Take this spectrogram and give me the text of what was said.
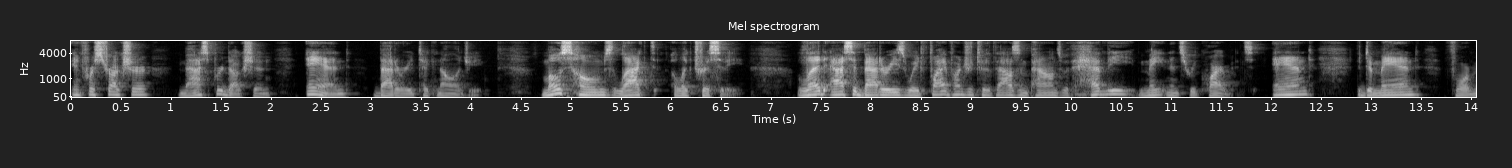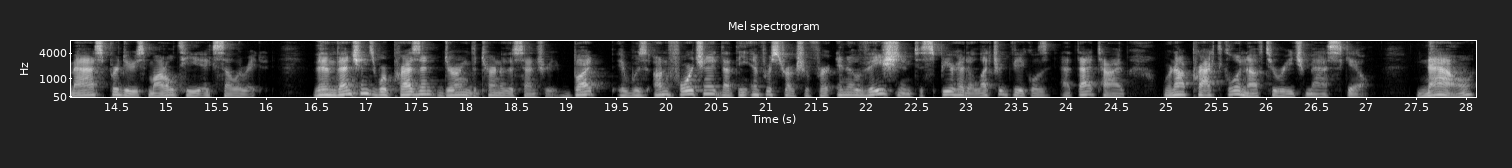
infrastructure, mass production, and battery technology. Most homes lacked electricity. Lead acid batteries weighed 500 to 1,000 pounds with heavy maintenance requirements, and the demand for mass produced Model T accelerated. The inventions were present during the turn of the century, but it was unfortunate that the infrastructure for innovation to spearhead electric vehicles at that time were not practical enough to reach mass scale. Now,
